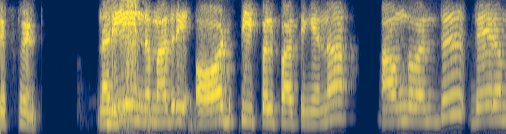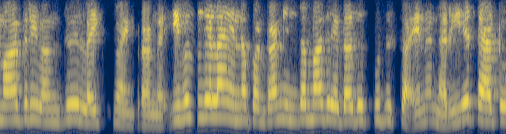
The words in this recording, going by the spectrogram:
different நிறைய. இந்த மாதிரி ஆட் பீப்புள் பாத்தீங்கன்னா அவங்க வந்து வேற மாதிரி வந்து லைக்ஸ் வாங்கிக்கிறாங்க. இவங்க எல்லாம் என்ன பண்றாங்க? இந்த மாதிரி ஏதாவது புதுசா ஏன்னா நிறைய டாட்டூ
